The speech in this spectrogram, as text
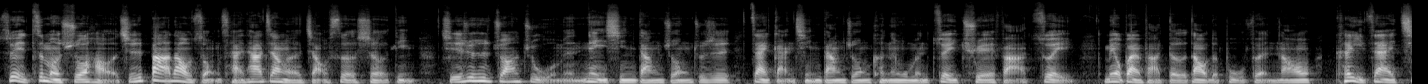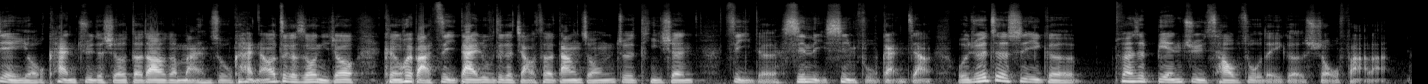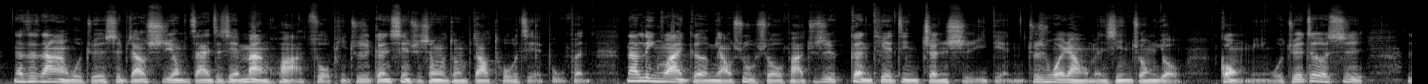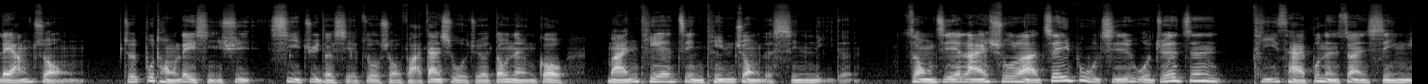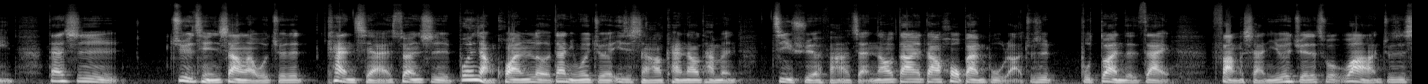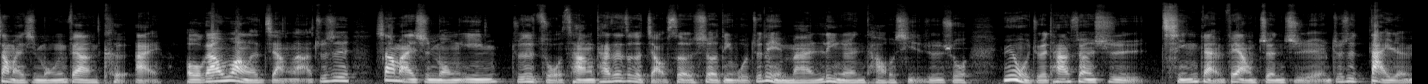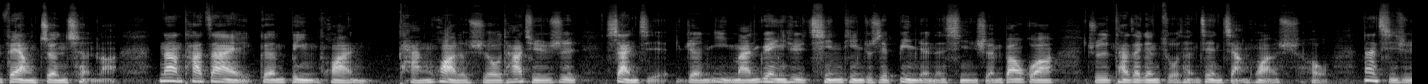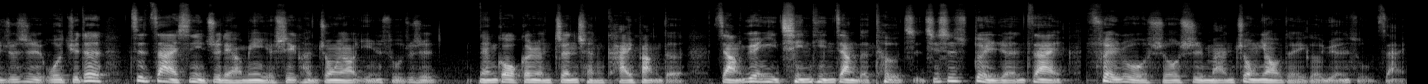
所以这么说好了，其实霸道总裁他这样的角色设定，其实就是抓住我们内心当中，就是在感情当中，可能我们最缺乏、最没有办法得到的部分，然后可以在借由看剧的时候得到一个满足感，然后这个时候你就可能会把自己带入这个角色当中，就是提升自己的心理幸福感。这样，我觉得这是一个算是编剧操作的一个手法啦。那这当然，我觉得是比较适用在这些漫画作品，就是跟现实生活中比较脱节部分。那另外一个描述手法就是更贴近真实一点，就是会让我们心中有共鸣。我觉得这个是两种就是不同类型戏戏剧的写作手法，但是我觉得都能够蛮贴近听众的心理的。总结来说啦，这一部其实我觉得真的题材不能算新颖，但是。剧情上了，我觉得看起来算是不能讲欢乐，但你会觉得一直想要看到他们继续的发展，然后大概到后半部啦，就是不断的在放闪，你就会觉得说哇，就是上白石萌音非常可爱。我刚刚忘了讲啦，就是上白石萌音，就是佐仓，他在这个角色设定，我觉得也蛮令人讨喜的，就是说，因为我觉得他算是情感非常真挚人，就是待人非常真诚啦。那他在跟病患谈话的时候，他其实是善解人意，蛮愿意去倾听，就是病人的心声，包括就是他在跟佐藤健讲话的时候，那其实就是我觉得这在心理治疗面也是一个很重要因素，就是能够跟人真诚开放的这样愿意倾听这样的特质，其实是对人在脆弱的时候是蛮重要的一个元素在。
